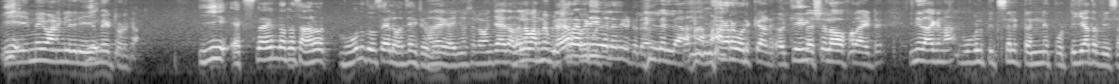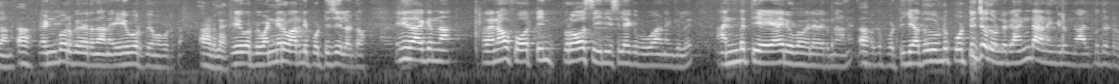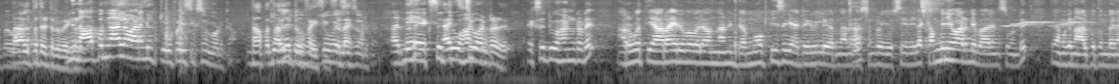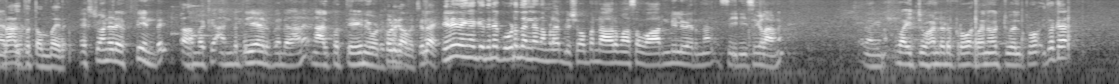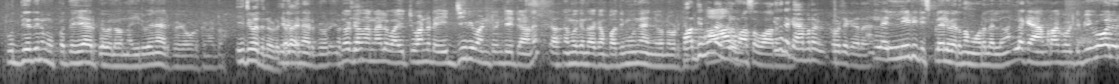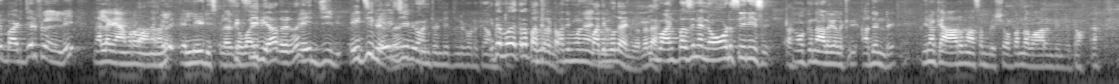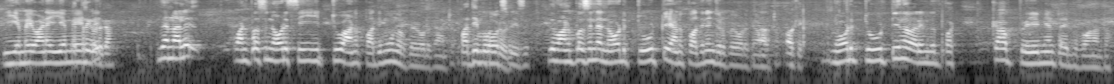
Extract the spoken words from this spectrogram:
ഈ. ഇ എം ഐ ആണെങ്കിൽ ഇതിൽ ഇ എം ഐ ഇട്ട് കൊടുക്കാം. ഈ എക്സ് നയൻ എന്ന് പറഞ്ഞ സാധനം മൂന്ന് ദിവസമായി ലോഞ്ച് ആയിട്ടുണ്ട് അതെ കഴിഞ്ഞ ദിവസം ലോഞ്ച് ആയത്. അതല്ല പറഞ്ഞു വേറെ എവിടെയും ഇല്ലല്ല നമ്മൾ അങ്ങനെ കൊടുക്കാണ് സ്പെഷ്യൽ ഓഫർ ആയിട്ട്. ഇനി ഇതാക്കുന്ന ഗൂഗിൾ പിക്സൽ ടെന്നിന് പൊട്ടിക്കാത്ത പീസാണ് എൺപത് റുപ്യ വരുന്നതാണ്. എഴുപത് റുപ്യ നമുക്ക് കൊടുക്കാം. ആണല്ലേ? എഴുപത് റുപ്യ വൺ ഇയർ വാറണ്ടി പൊട്ടിച്ചില്ല കേട്ടോ ഇനി ഇതാക്കുന്ന റെനോ ഫോർട്ടീൻ പ്രോ സീരീസിലേക്ക് പോവുകയാണെങ്കിൽ അൻപത്തി ഏഴായിരം രൂപ വില വരുന്നതാണ്. നമുക്ക് പൊട്ടിക്കാത്തതുകൊണ്ട് പൊട്ടിച്ചതുകൊണ്ട് രണ്ടാണെങ്കിലും നാല്പത്തെട്ട് രൂപ. നാല്പത്തെട്ട് രൂപ നാല്പത്തിനാലും ആണെങ്കിൽ ടു ഫൈവ് സിക്സും കൊടുക്കാം. എക്സ് ടു ഹൺഡ്രഡ് അറുപത്തി ആറായിരം രൂപ വില വന്നാണ് ഡെമോ പീസ് കാറ്റഗറിയിൽ വരുന്നതാണ് കസ്റ്റമർ യൂസ് ചെയ്തില്ല കമ്പനി വാറണ്ടി ബാലൻസും ഉണ്ട്. നമുക്ക് നാല്പത്തി ഒമ്പതിനായിരം എക്സ് ടു ഹൺഡ്രഡ് എഫ് ഉണ്ട്. നമുക്ക് അൻപത്തി അയ്യായിരം റുപ്യന്റെതാണ് നാല്പത്തി ഏഴിന് കൊടുക്കും. കൊടുക്കാൻ പറ്റും ഇനി നിങ്ങൾക്ക് ഇതിന്റെ കൂടെ തന്നെ നമ്മളെ ബ്ലിഷോപ്പറിന്റെ ആറ് മാസം വാറണ്ടിയിൽ വരുന്ന സീരീസുകളാണ് Y two hundred pro Reno twelve pro ഇതൊക്കെ പുതിയതിന് മുപ്പത്തി അയ്യായിരം രൂപ വില വന്ന. ഇരുപതിനായിരം രൂപ കൊടുക്കണം കേട്ടോ. ഇരുപതിനായിരം രൂപ ഇതൊക്കെ എന്ന് പറഞ്ഞാൽ Y two hundred eight G B one twenty eight ആണ്. നമുക്ക് എന്താക്കാം? പതിമൂന്ന് അഞ്ഞൂറിന് കൊടുക്കാം. ആറ് മാസം വാറണ്ടി ക്യാമറ നല്ല എൽ ഇ ഡി ഡിസ്പ്ലേയിൽ വരുന്ന മോഡലല്ല നല്ല ക്യാമറ ക്വാളിറ്റി വിവോയിൽ ഒരു ബഡ്ജറ്റ് ഫ്രണ്ട്ലി നല്ല ക്യാമറ ആണെങ്കിൽ എൽ ഇ ഡിസ്പ്ലേ ആർ വരുന്നത്? Eight G B eight G B eight G B one twenty എയ്റ്റിൽ കൊടുക്കാം. വൺ പ്ലസിന്റെ നോഡ് സീരീസ് നോക്കുന്ന ആളുകൾക്ക് അതുണ്ട്. ഇതിനൊക്കെ ആറ് മാസം ഷോപ്പറിന്റെ വാറണ്ടി ഉണ്ട് കേട്ടോ. ഇ എം ഐ വേണേ ഇ എം ഐ കൊടുക്കാം? ഇത് പറഞ്ഞാൽ one plus Nord C two ആണ് പതിമൂന്ന് റുപ്യ കൊടുക്കാൻ പറ്റും. പതിമൂന്ന് റുപ്പീസ് പീസ് ഇത് വൺ പ്ലസിന്റെ നോഡ് ടു ടി ആണ് പതിനഞ്ച് റുപ്യ കൊടുക്കാൻ പറ്റും. ഓക്കെ നോഡ് ടു ടി എന്ന് പറയുന്നത് പക്ക പ്രീമിയം ടൈപ്പ് ഫോൺ കേട്ടോ.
